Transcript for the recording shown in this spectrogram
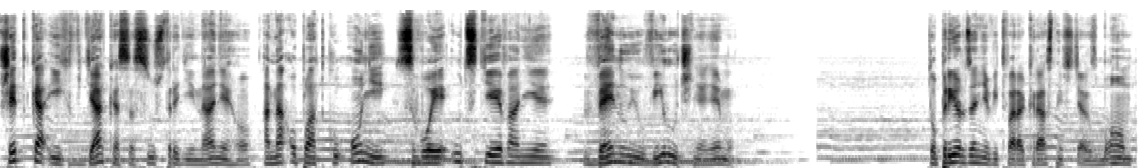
všetka ich vďaka sa sústredí na neho a na oplatku oni svoje uctievanie venujú výlučne nemu. To prirodzene vytvára krásny vzťah s Bohom,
